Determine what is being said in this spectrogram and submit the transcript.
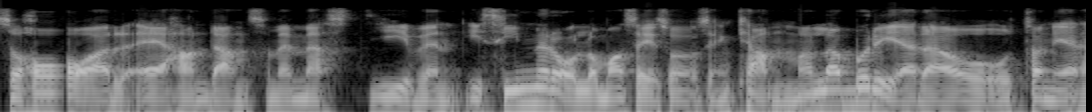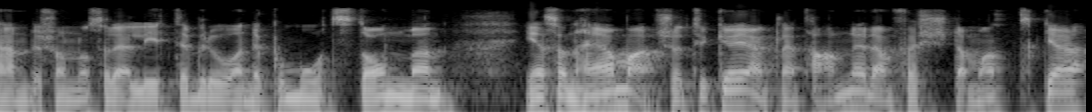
så har, är han den som är mest given i sin roll om man säger så. Sen kan man laborera och, och ta ner Henderson och sådär lite beroende på motstånd. Men i en sån här match så tycker jag egentligen att han är den första man ska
